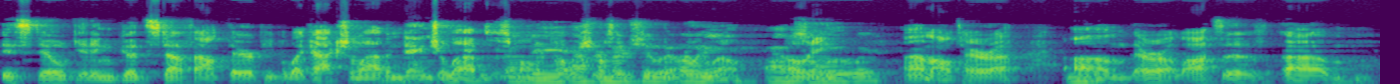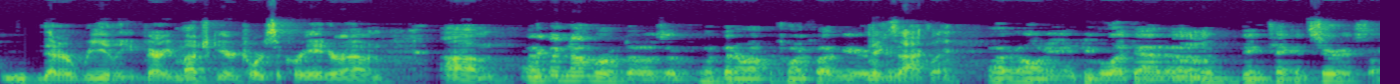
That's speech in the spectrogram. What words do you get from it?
is still getting good stuff out there. People like Action Lab and Danger Lab as a smaller publishers that are doing really Oni, well. absolutely. Um, Alterna. Mhm. Um, there are lots of um, that are really very much geared towards the creator own. Um, and a good number of those have, have been around for 25 years. exactly. Uh, Oni and people like that uh, Mhm. being taken seriously.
